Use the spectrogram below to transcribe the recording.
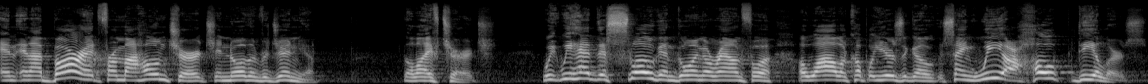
And, and I borrow it from my home church in Northern Virginia the Life Church. We, we had this slogan going around for a while, a couple years ago, saying, We are hope dealers.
